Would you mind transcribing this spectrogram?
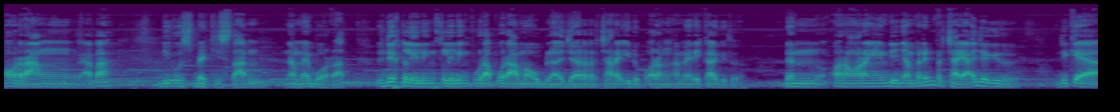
orang apa di Uzbekistan namanya Borat. Terus dia keliling-keliling pura-pura mau belajar cara hidup orang Amerika gitu dan orang-orang yang dia nyamperin percaya aja gitu. Jadi kayak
